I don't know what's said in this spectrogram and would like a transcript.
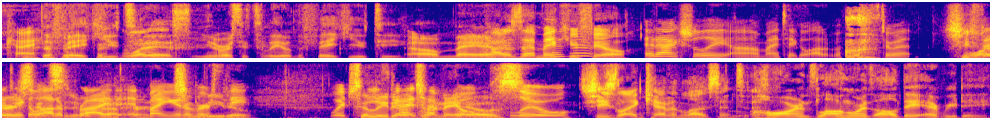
okay. the fake UT. What is? University of Toledo? The fake UT. oh man, How does that make Is you it- feel? it actually, um, I take a lot of offense to it. She's Because I very take a lot of sensitive pride about in my university. Toledo. Which Toledo these guys Tornadoes. have no clue. She's like Kevin Love's into this. Horns, Longhorns all day, every day.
